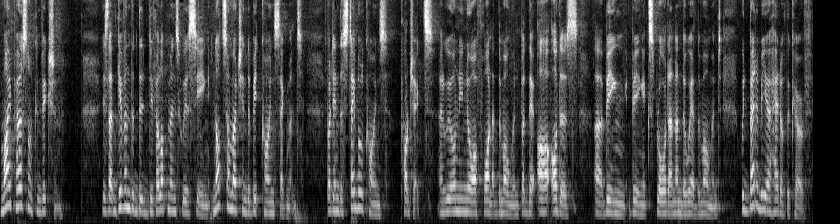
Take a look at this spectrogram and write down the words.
My personal conviction is that given the, developments we're seeing, not so much in the Bitcoin segment, but in the stablecoins projects, and we only know of one at the moment, but there are others uh, being, being explored and underway at the moment, we'd better be ahead of the curve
